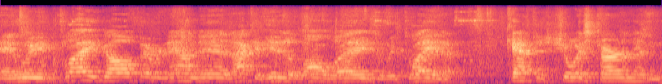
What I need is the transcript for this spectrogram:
and we'd play golf every now and then, and I could hit it a long ways, and we'd play in a captain's choice tournament, and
